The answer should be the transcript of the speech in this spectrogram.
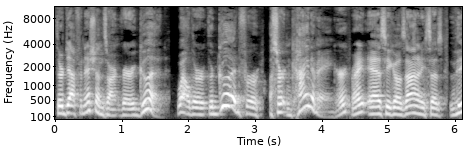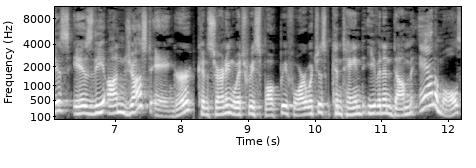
their definitions aren't very good well, they're, they're good for a certain kind of anger, right? As he goes on and he says, this is the unjust anger concerning which we spoke before, which is contained even in dumb animals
